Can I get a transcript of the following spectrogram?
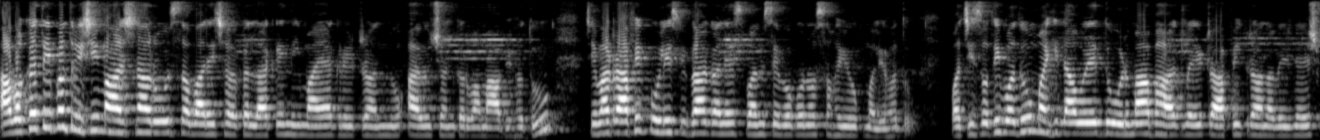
આ વખતે પણ ત્રીજી માર્ચના રોજ સવારે છ કલાકે નિમાયા ગ્રેટ રનનું આયોજન કરવામાં આવ્યું હતું, જેમાં ટ્રાફિક પોલીસ વિભાગ અને સ્વયંસેવકોનો સહયોગ મળ્યો હતો. પચીસોથી વધુ મહિલાઓએ દોડમાં ભાગ લઈ traffic run awareness,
